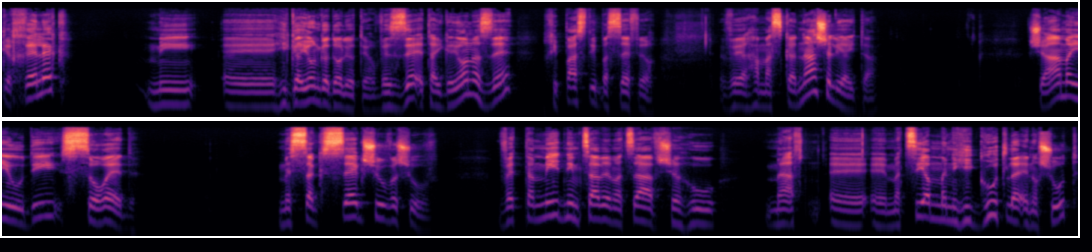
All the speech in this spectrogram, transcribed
כחלק מהיגיון גדול יותר. וזה, את ההיגיון הזה חיפשתי בספר. והמסקנה שלי הייתה שהעם היהודי שורד, משגשג שוב ושוב, ותמיד נמצא במצב שהוא מציע מנהיגות לאנושות,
